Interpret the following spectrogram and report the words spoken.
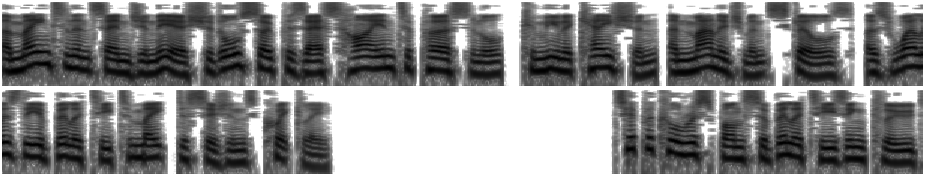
A maintenance engineer should also possess high interpersonal, communication, and management skills, as well as the ability to make decisions quickly. Typical responsibilities include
